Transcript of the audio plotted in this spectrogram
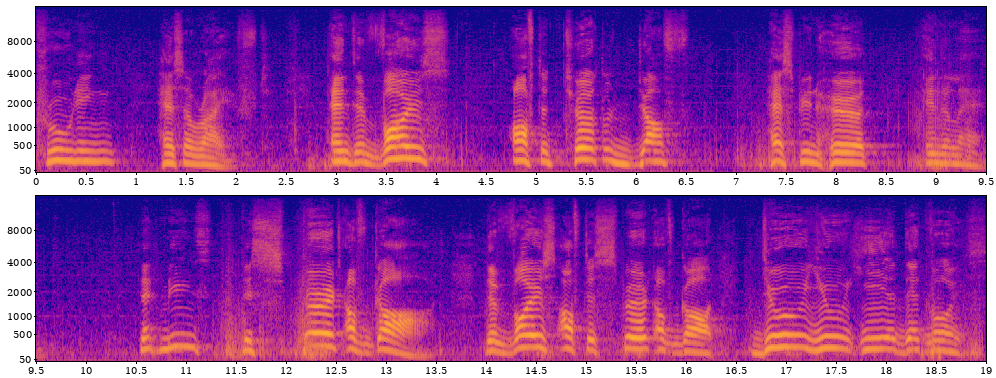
pruning has arrived. And the voice of the turtle dove has been heard in the land. That means the Spirit of God, the voice of the Spirit of God. Do you hear that voice?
